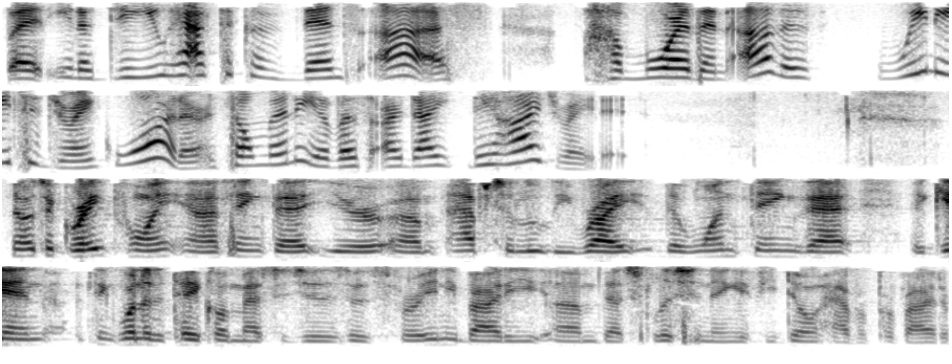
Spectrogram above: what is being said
But, you know, do you have to convince us uh, more than others we need to drink water? And so many of us are de- dehydrated. No, it's a great point, and I think that you're um, absolutely right. The one thing that, again, I think one of the take-home messages is for anybody um, that's listening, if you don't have a provider,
